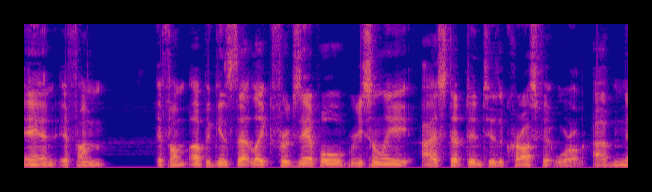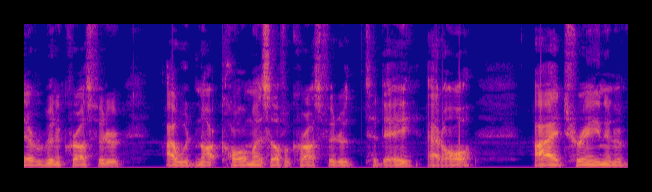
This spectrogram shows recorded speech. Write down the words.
And if i'm if i'm up against that like for example recently i stepped into the crossfit world. I've never been a crossfitter. I would not call myself a crossfitter today at all i train in a,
